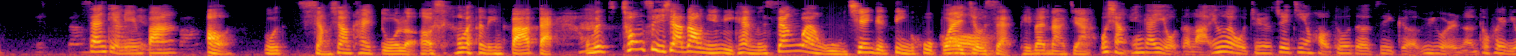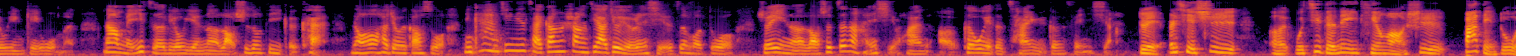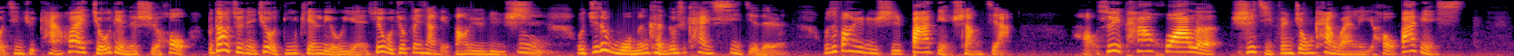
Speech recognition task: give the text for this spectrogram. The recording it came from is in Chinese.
三点零八哦。我想象太多了啊，三万零八百，我们冲刺一下到年底，看你们三万五千个订户，不爱就散，哦、陪伴大家。我想应该有的啦，因为我觉得最近好多的这个 viewer 呢都会留言给我们，那每一则留言呢，老师都第一个看，然后他就会告诉我，你看今天才刚上架就有人写了这么多，所以呢，老师真的很喜欢呃各位的参与跟分享。对，而且是。呃，我记得那一天哦，是八点多我进去看，后来九点的时候，不到九点就有第一篇留言，所以我就分享给方玉律师。嗯、我觉得我们可能都是看细节的人。我说方玉律师八点上架，好，所以他花了十几分钟看完了以后，八点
